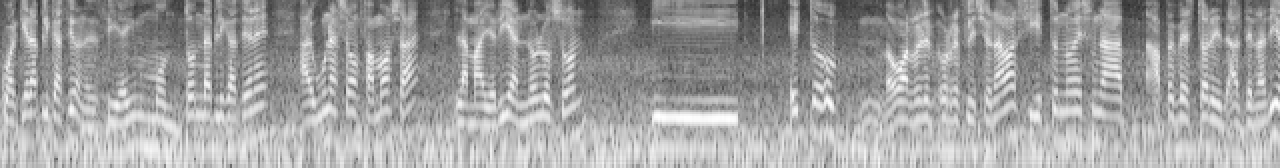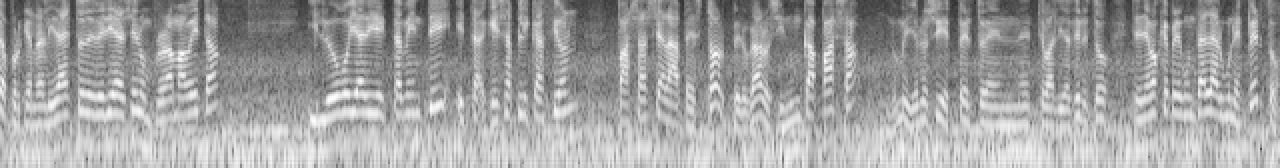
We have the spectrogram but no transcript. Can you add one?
cualquier aplicación. Es decir, hay un montón de aplicaciones, algunas son famosas, la mayoría no lo son. Y esto mm, os reflexionaba si esto no es una App Store alternativa, porque en realidad esto debería de ser un programa beta y luego ya directamente esta, que esa aplicación pasase a la App Store. Pero claro, si nunca pasa, yo no soy experto en esta validación, esto tendremos que preguntarle a algún experto.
